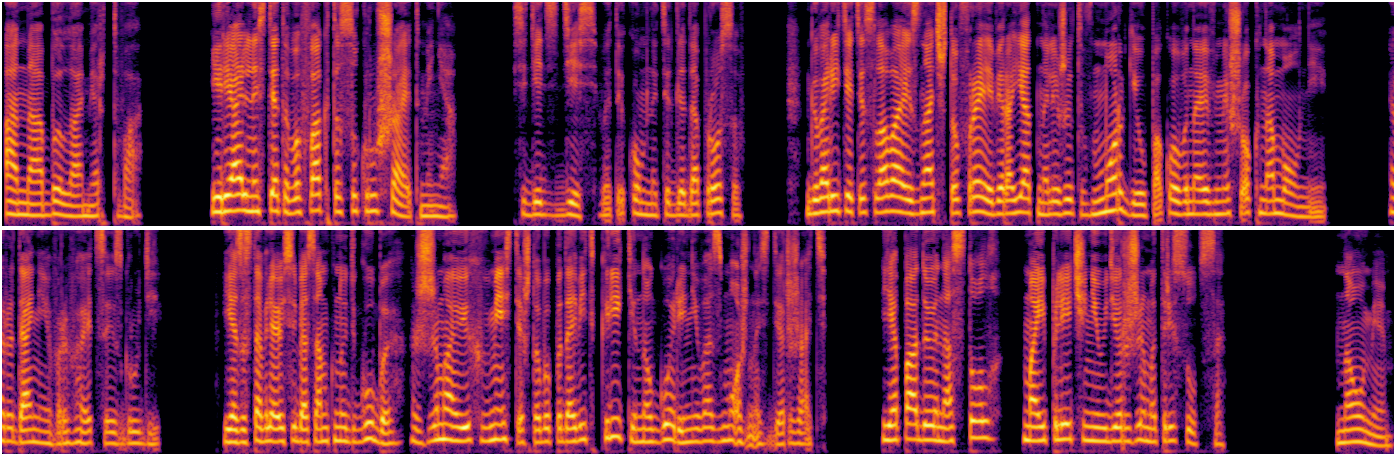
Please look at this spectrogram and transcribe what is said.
«Она была мертва». И реальность этого факта сокрушает меня. Сидеть здесь, в этой комнате для допросов, говорить эти слова и знать, что Фрея, вероятно, лежит в морге, упакованная в мешок на молнии. Рыдание вырывается из груди. Я заставляю себя сомкнуть губы, сжимаю их вместе, чтобы подавить крики, но горе невозможно сдержать. Я падаю на стол, мои плечи неудержимо трясутся. «Науми»,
